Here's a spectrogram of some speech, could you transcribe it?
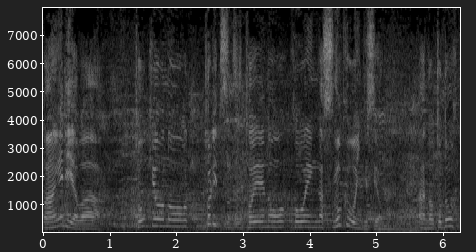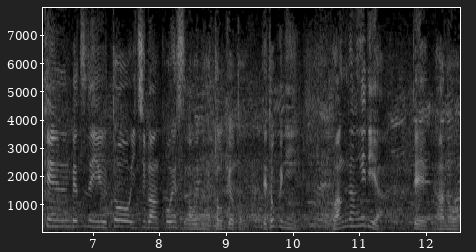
ワンエリアは東京の都立都営の公園がすごく多いんですよ。あの都道府県別でいうと一番公園数が多いのが東京都。で特に湾岸エリアであの、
